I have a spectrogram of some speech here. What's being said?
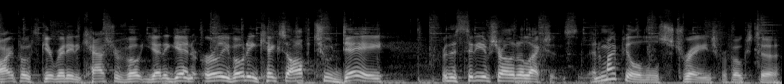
All right, folks, get ready to cast your vote yet again. Early voting kicks off today for the City of Charlotte elections. And it might feel a little strange for folks to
